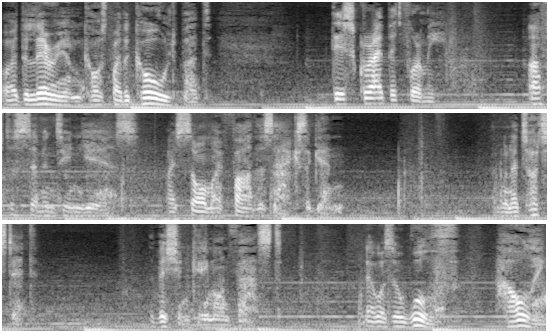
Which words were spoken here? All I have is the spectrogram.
or a delirium caused by the cold, but... Describe it for me. After 17 years, I saw my father's axe again. And when I touched it, the vision came on fast. There was a wolf, howling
